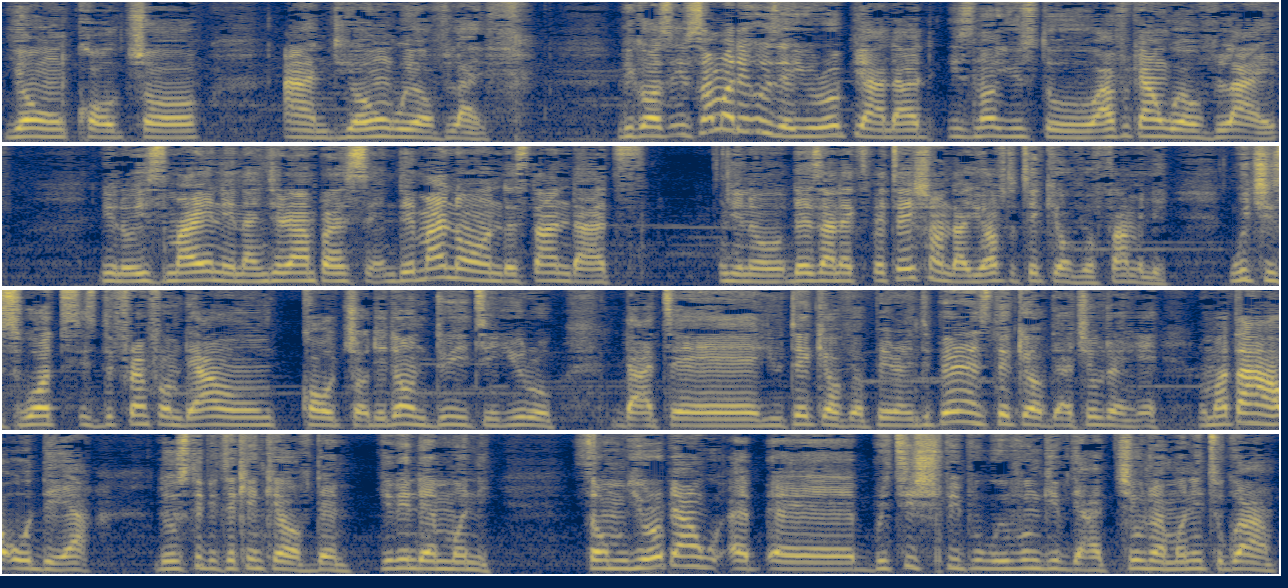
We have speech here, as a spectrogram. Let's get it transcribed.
your own culture and your own way of life. Because if somebody who's a European that is not used to African way of life, you know, is marrying a Nigerian person, they might not understand that, you know, there's an expectation that you have to take care of your family, which is what is different from their own culture. They don't do it in Europe that uh, you take care of your parents. The parents take care of their children here, no matter how old they are. They'll still be taking care of them, giving them money. Some European, uh, uh, British people will even give their children money to go and,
